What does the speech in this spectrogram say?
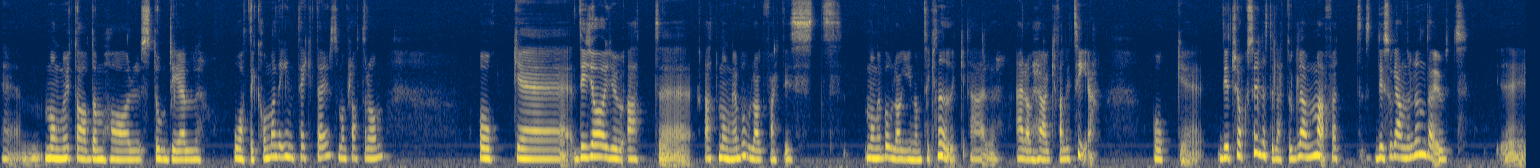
Ehm, många utav dem har stor del återkommande intäkter som man pratar om. Och eh, det gör ju att, eh, att många bolag faktiskt, många bolag inom teknik är, är av hög kvalitet. Och eh, det tror jag också är lite lätt att glömma för att det såg annorlunda ut eh,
